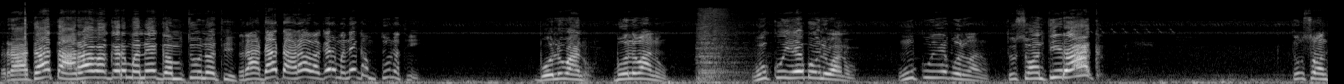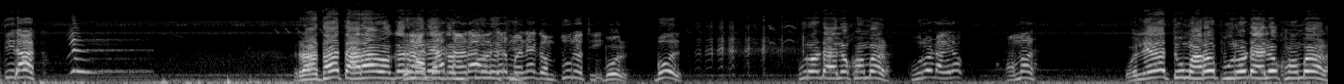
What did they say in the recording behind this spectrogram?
રાધા તારા વગર મને ગમતું નથી. રાધા તારા વગર મને ગમતું નથી. બોલવાનું. બોલવાનું. હું કુ એ બોલવાનું? હું કુ એ બોલવાનું. તું શાંતિ રાખ. તું શાંતિ રાખ. રાધા તારા વગર મને ગમતું વગર નથી. મને ગમતું નથી. બોલ. બોલ. પૂરો ડાયલોગ સાંભળ. પૂરો ડાયલોગ હમણ ઓલે તું મારો પૂરો ડાયલોગ સાંભળ.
